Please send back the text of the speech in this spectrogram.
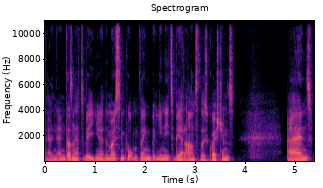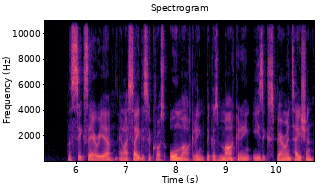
And, and it doesn't have to be, you know, the most important thing, but you need to be able to answer those questions. And the sixth area, and I say this across all marketing because marketing is experimentation.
